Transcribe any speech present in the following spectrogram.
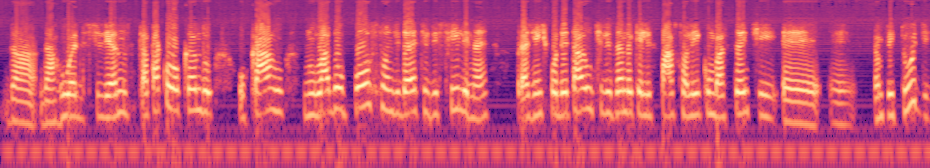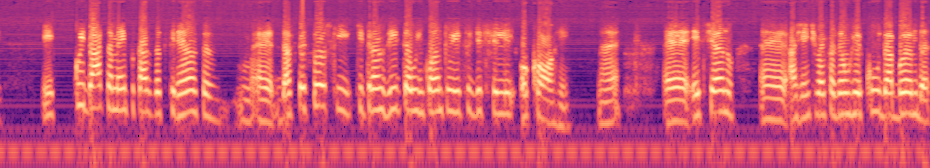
da, da rua Destilianos para estar tá colocando o carro no lado oposto onde desce o desfile, né? Para a gente poder estar tá utilizando aquele espaço ali com bastante é, é, amplitude e cuidar também por causa das crianças, é, das pessoas que, que transitam enquanto isso desfile ocorre. Né? É, este ano é, a gente vai fazer um recuo da banda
